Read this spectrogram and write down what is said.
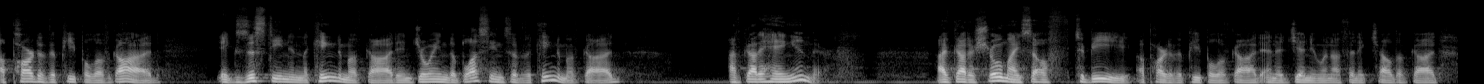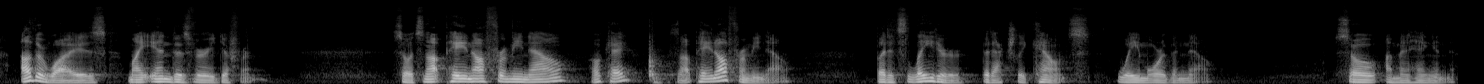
a part of the people of God, existing in the kingdom of God, enjoying the blessings of the kingdom of God, I've got to hang in there. I've got to show myself to be a part of the people of God and a genuine, authentic child of God. Otherwise, my end is very different. So it's not paying off for me now. Okay, it's not paying off for me now. But it's later that actually counts way more than now. So I'm going to hang in there.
